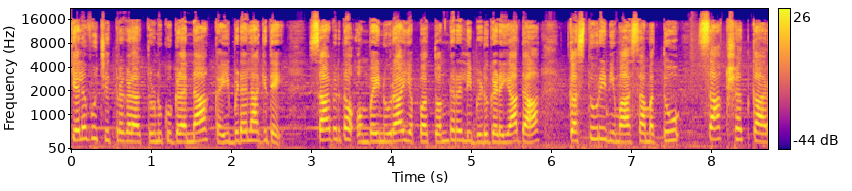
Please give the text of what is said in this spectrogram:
ಕೆಲವು ಚಿತ್ರಗಳ ತುಣುಕುಗಳನ್ನು ಕೈಬಿಡಲಾಗಿದೆ. ಸಾವಿರದ ಒಂಬೈನೂರ ಎಪ್ಪತ್ತೊಂದರಲ್ಲಿ ಬಿಡುಗಡೆಯಾದ ಕಸ್ತೂರಿ ನಿವಾಸ ಮತ್ತು ಸಾಕ್ಷಾತ್ಕಾರ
